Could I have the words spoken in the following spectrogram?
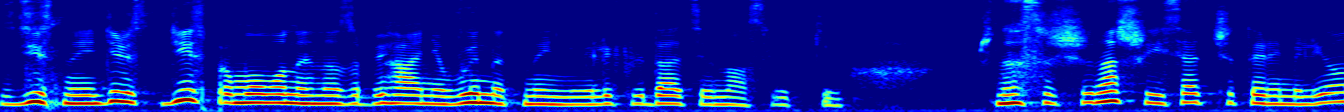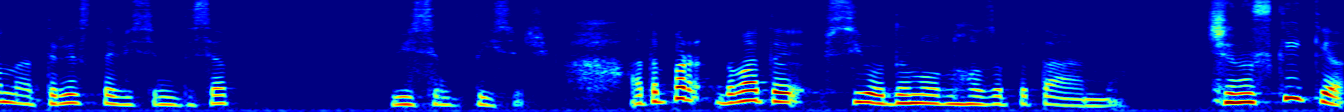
здійснення дій, спрямованих на запобігання виникненню і ліквідацію наслідків на на 64 мільйона 388 тисяч. А тепер давайте всі один одного запитаємо. Чи наскільки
